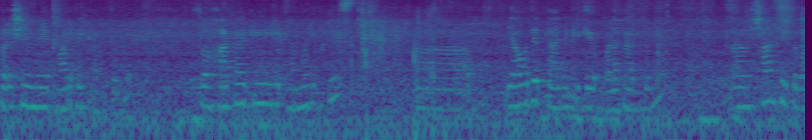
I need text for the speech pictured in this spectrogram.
ಪರಿಶೀಲನೆ ಮಾಡಬೇಕಾಗ್ತದೆ. ಸೊ ಹಾಗಾಗಿ ನಮ್ಮ ರಿಕ್ವೆಸ್ಟ್ ಯಾವುದೇ ಪ್ಯಾನಿಕ್ಗೆ ಒಳಗಾಗದೆ ಆ, ಶಾಂತಿಯುತವಾಗಿ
